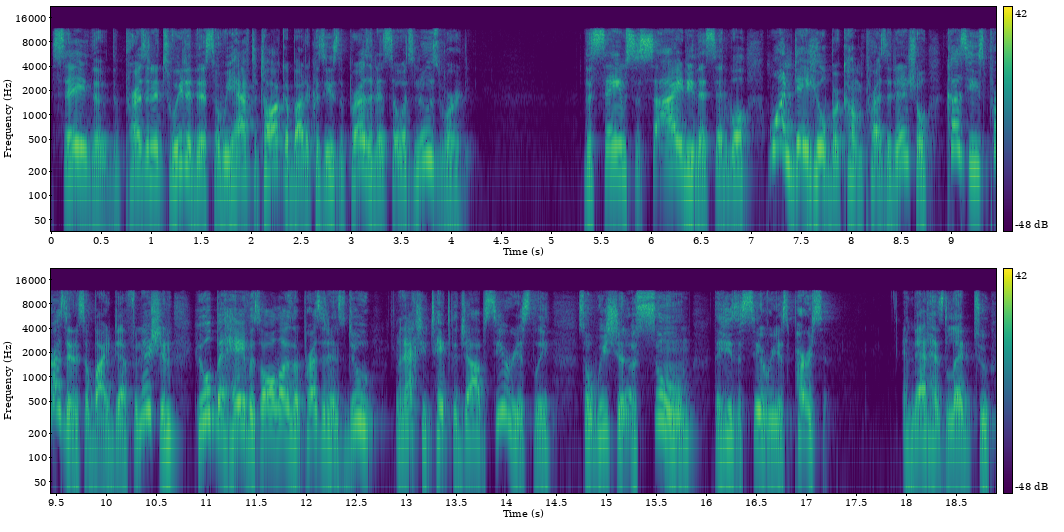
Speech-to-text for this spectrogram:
say the, the president tweeted this, so we have to talk about it because he's the president, so it's newsworthy. The same society that said, well, one day he'll become presidential because he's president. So by definition, he'll behave as all other presidents do and actually take the job seriously. So we should assume that he's a serious person. And that has led to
